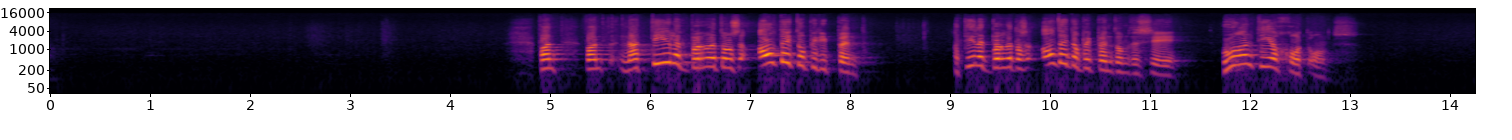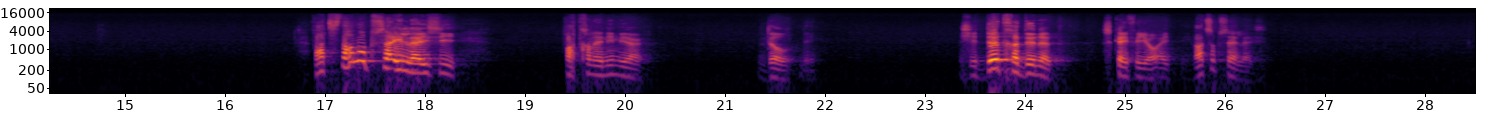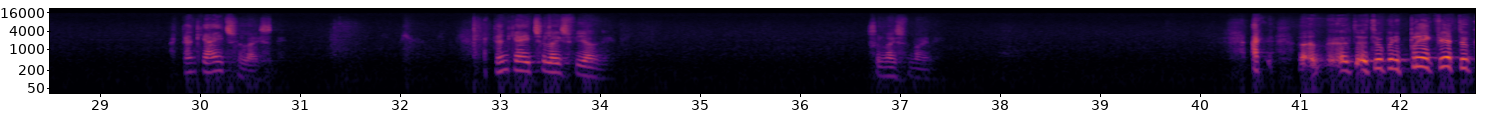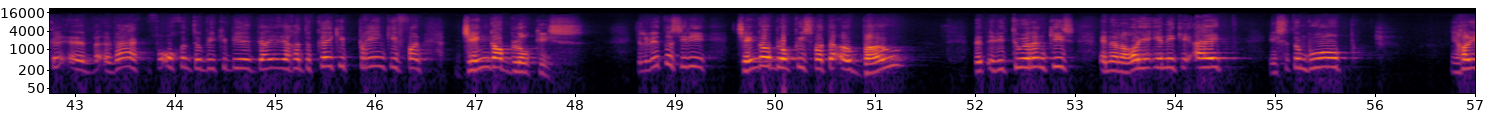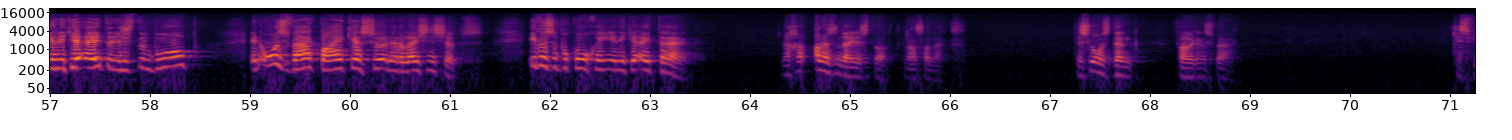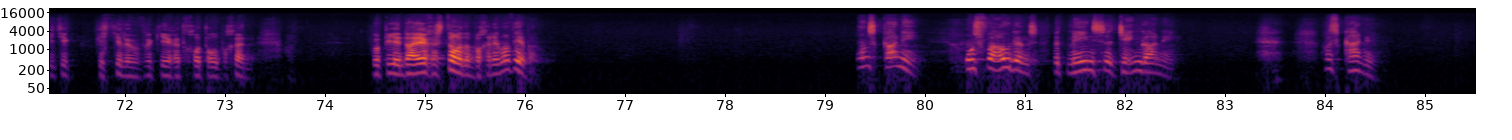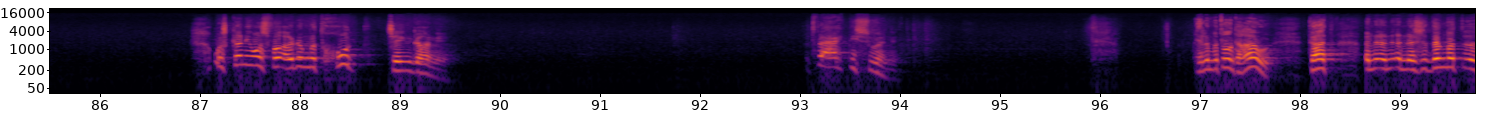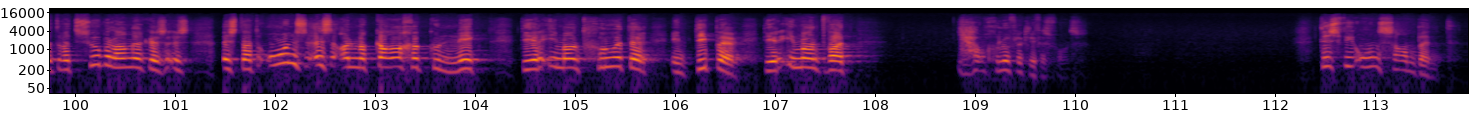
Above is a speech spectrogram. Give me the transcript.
Want want natuurlik bring dit ons altyd op hierdie punt. Natuurlik bring dit ons altyd op die punt om te sê, hoe hanteer God ons? Wat staan op sy lysie? Wat gaan hy nie meer duld nie. As jy dit gedoen het, skuif vir jou uit nie. Wat's op sy lys? Ek dink jy het so lys nie. Ek dink jy het so lys vir jou nie so lys vir my nie. Ek toe op in die preek weet toe eh, werk vanoggend 'n bietjie by jy gaan toe kykie prentjie van Jenga blokkies. Jy weet as hierdie Jenga blokkies wat 'n ou bou met in die torentjies en dan haal jy eenetjie uit, jy sit hom bo-op. Jy haal eenetjie uit en jy sit hom bo-op. En ons werk baie keer so in relationships. Iewers op 'n kol gaan jy eenetjie uittrek. Dan gaan alles in duie stort en dan sal niks. Dis hoe ons dink verhoudings werk. Dis weet jy, weet jy hoe verkeer het God al begin. Hoop jy in daai gestort en begin hy maar weer bou. Ons kan nie ons verhoudings met mense Jenga nie. Ons kan nie. Ons kan nie ons verhouding met God Jenga nie. Dit werk nie so nie. Julle moet onthou dat in in in is 'n ding wat wat so belangrik is is is dat ons is aan mekaar gekonnekt deur iemand groter en dieper, deur iemand wat ja, ongelooflik lief is vir ons. Dis wie ons saambind.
